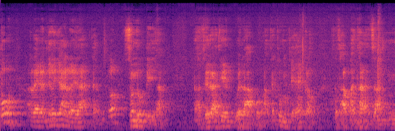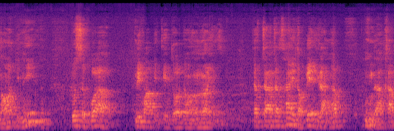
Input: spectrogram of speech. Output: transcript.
โอ้อะไรกันเยอะแยะเลยนะแต่ก็สนุกดีฮะนะเสียดายที่เวลาผมอาจจะทุ่มเทให้กับสถาบันท่านอาจารย์น้อยทีนี้รู้สึกว่ามีความผิดติดตัวน้อยจะจะจะให้ดอกเบี้ยทีหลังครับนะครับ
